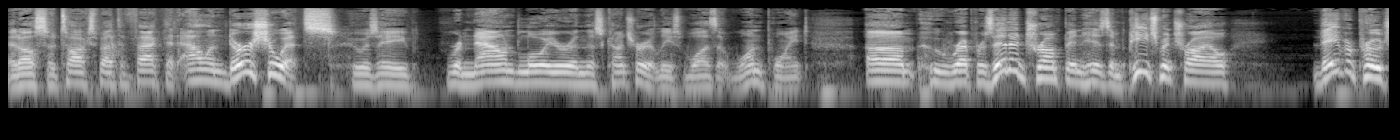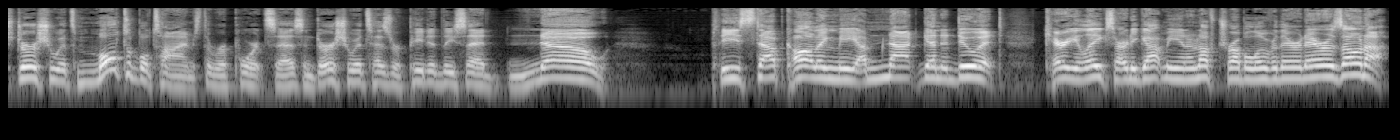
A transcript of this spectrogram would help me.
It also talks about the fact that Alan Dershowitz, who is a renowned lawyer in this country, or at least was at one point, um, who represented Trump in his impeachment trial, they've approached Dershowitz multiple times, the report says, and Dershowitz has repeatedly said, no, Please stop calling me. I'm not going to do it. Kari Lake's already got me in enough trouble over there in Arizona.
